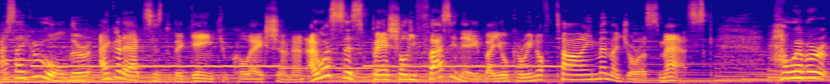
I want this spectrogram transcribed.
As I grew older, I got access to the GameCube collection, and I was especially fascinated by Ocarina of Time and Majora's Mask. However,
